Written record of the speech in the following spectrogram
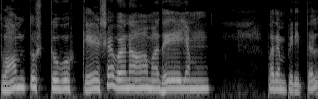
त्वां तुष्टुवुः केशवनामधेयम्। पदं पिरित्तल्।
